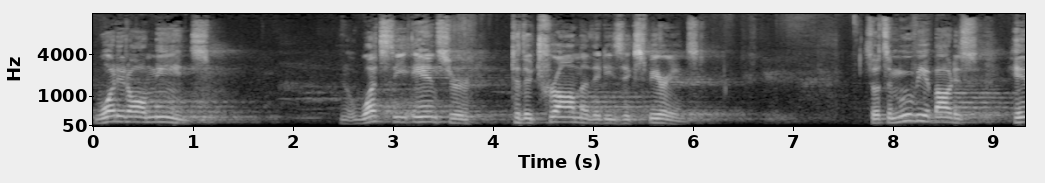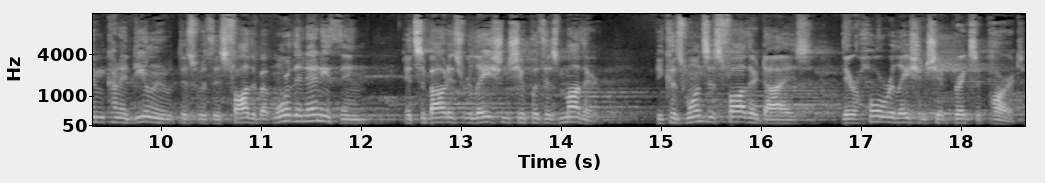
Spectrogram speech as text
what it all means. You know, what's the answer to the trauma that he's experienced? So it's a movie about his, him kind of dealing with this with his father, but more than anything, it's about his relationship with his mother. Because once his father dies, their whole relationship breaks apart.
